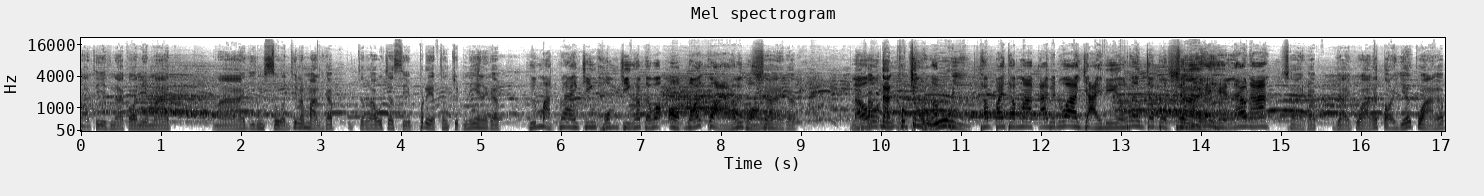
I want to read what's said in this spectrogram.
ณะที่ธนากรนี่มามายิงสวนที่ละหมัดครับเราจะเสียเปรียบตรงจุดนี้นะครับ คือหมัดแรงจริงคมจริงครับ แต่ว่าออกน้อยกว่าครับพี่ป๋องใช่ครับแล้วดันเขาจะโอ้ยทำไปทำมากลายเป็นว่าใหญ่นี่เริ่มจะบดขใช่ยี้ให้เห็นแล้วนะ ใช่ครับใหญ่กว่าและต่อยเยอะกว่าครับ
